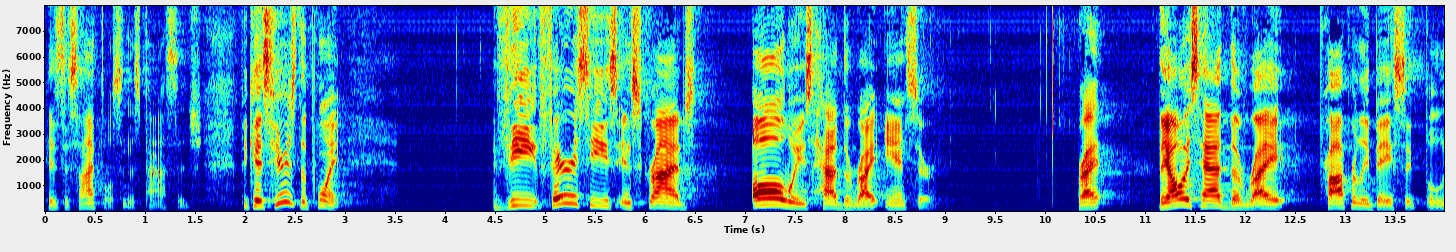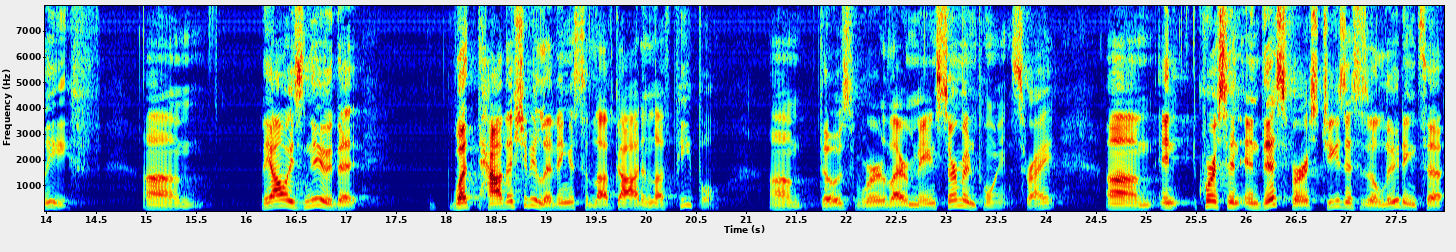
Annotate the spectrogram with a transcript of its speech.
his disciples in this passage. Because here's the point the Pharisees and scribes always had the right answer, right? They always had the right, properly basic belief. Um, they always knew that what, how they should be living is to love God and love people. Um, those were their main sermon points, right? Um, and of course, in, in this verse, Jesus is alluding to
